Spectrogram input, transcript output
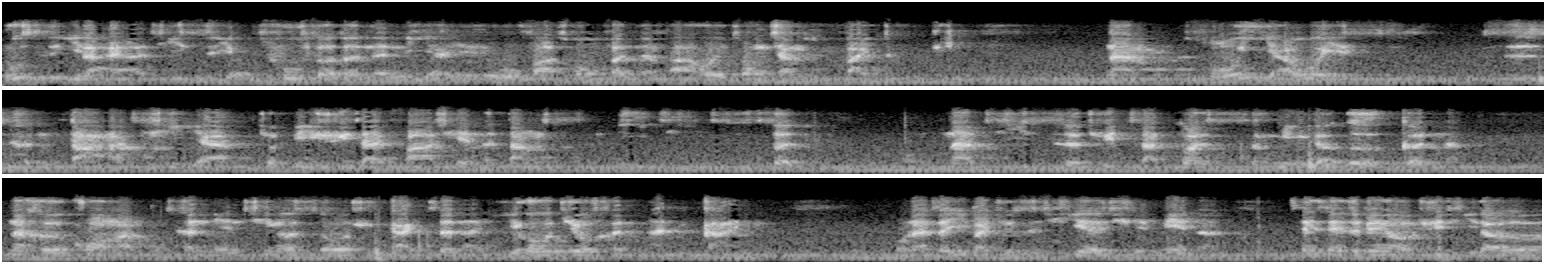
如此一来啊，即使有出色的能力啊，也无法充分的发挥，终将一败涂地。那所以啊，为支撑大气啊，就必须在发现了当时。正，那及时的去斩断生命的恶根呢？那何况啊，不趁年轻的时候去改正了，以后就很难改。我那在一百九十七页的前面呢，陈先这边有去提到说，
